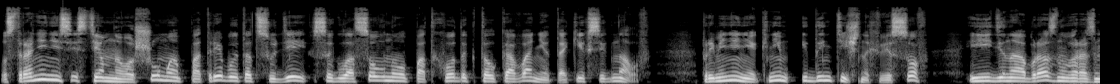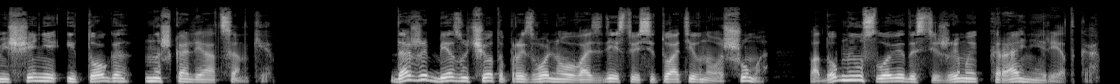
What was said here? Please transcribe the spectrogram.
Устранение системного шума потребует от судей согласованного подхода к толкованию таких сигналов, применения к ним идентичных весов и единообразного размещения итога на шкале оценки. Даже без учета произвольного воздействия ситуативного шума подобные условия достижимы крайне редко.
